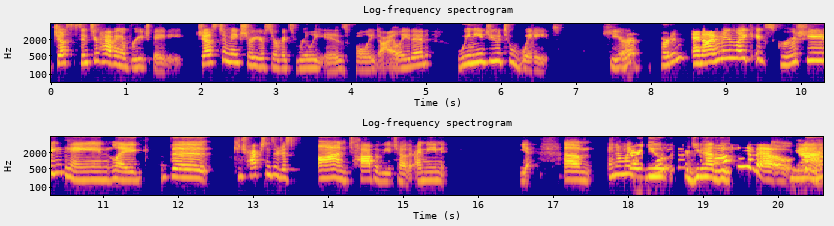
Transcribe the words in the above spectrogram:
just since you're having a breech baby, just to make sure your cervix really is fully dilated, we need you to wait here Pardon? and I'm in like excruciating pain. Like the contractions are just on top of each other. I mean, yeah. Um, and I'm like, are you? what Or do you are have you the? talking about? Yeah.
